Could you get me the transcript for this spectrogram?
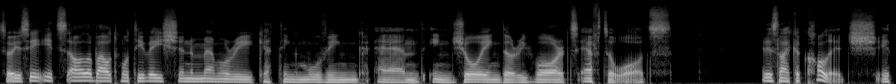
So you see, it's all about motivation, memory, getting moving, and enjoying the rewards afterwards. It is like a college. It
